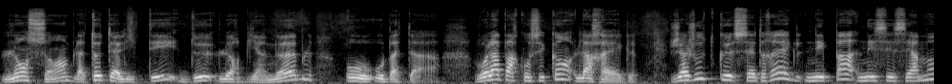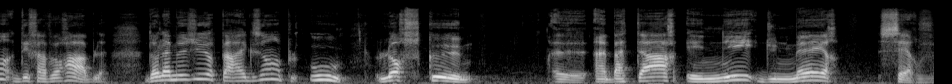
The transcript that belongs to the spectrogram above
l'ensemble, la totalité de leurs biens meubles aux, bâtards. Voilà par conséquent la règle. J'ajoute que cette règle n'est pas nécessairement défavorable, dans la mesure par exemple où lorsque euh, un bâtard est né d'une mère serve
